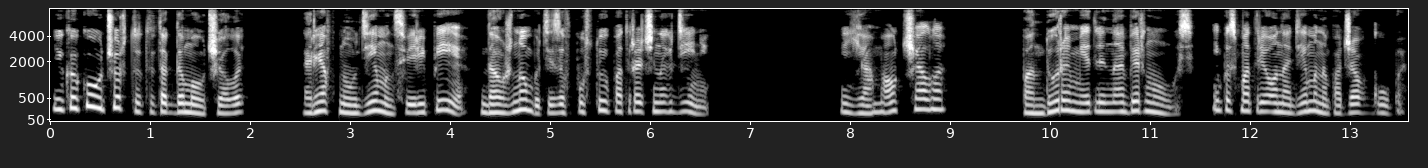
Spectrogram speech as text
«И какого черта ты тогда молчала?» Рявкнул демон свирепея, должно быть, из-за впустую потраченных денег. Я молчала, Пандора медленно обернулась и посмотрела на демона, поджав губы.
